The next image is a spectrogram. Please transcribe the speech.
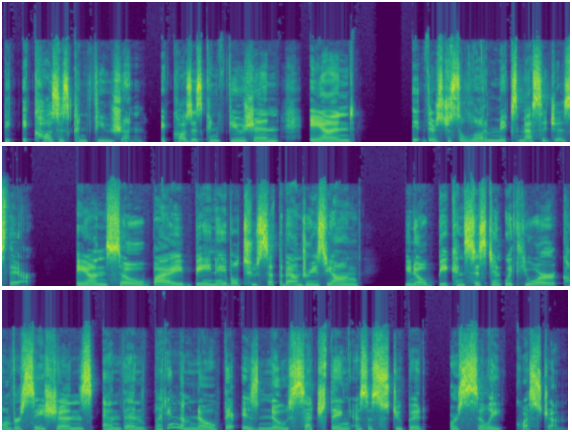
be, it causes confusion. It causes confusion, and it, there's just a lot of mixed messages there. And so, by being able to set the boundaries young, you know, be consistent with your conversations, and then letting them know there is no such thing as a stupid or silly question.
